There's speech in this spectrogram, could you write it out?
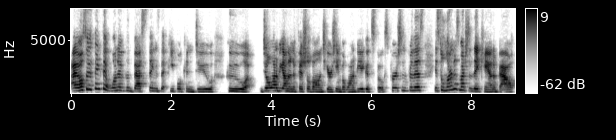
I also think that one of the best things that people can do who don't want to be on an official volunteer team but want to be a good spokesperson for this is to learn as much as they can about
